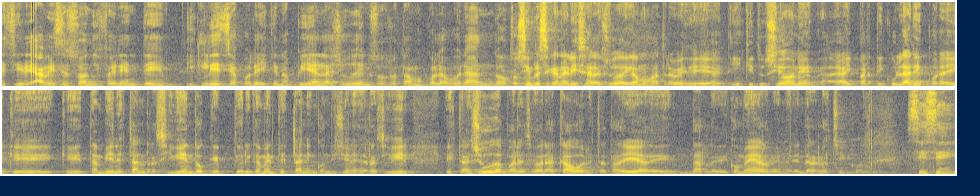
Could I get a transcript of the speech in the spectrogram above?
Es decir, a veces son diferentes iglesias por ahí que nos piden la ayuda y nosotros estamos colaborando. Esto siempre se canaliza la ayuda, digamos, a través de instituciones. Hay particulares por ahí que, también están recibiendo, que teóricamente están en condiciones de recibir esta ayuda para llevar a cabo esta tarea de darle de comer, de merendar a los chicos. Sí, sí,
